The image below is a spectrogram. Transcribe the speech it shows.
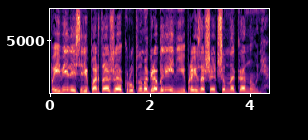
появились репортажи о крупном ограблении, произошедшем накануне.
